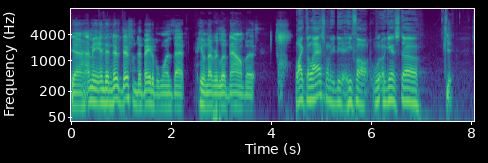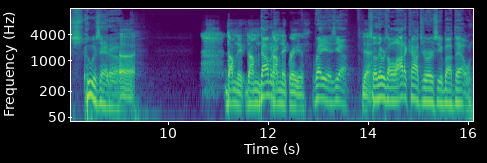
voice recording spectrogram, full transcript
Yeah, I mean, and then there's there's some debatable ones that he'll never live down, but Like the last one he did, he fought against uh, Yeah. who was that? Uh, uh, Dominick, Dom, Dominick. Dominick Reyes. Reyes, yeah. Yeah. So there was a lot of controversy about that one,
